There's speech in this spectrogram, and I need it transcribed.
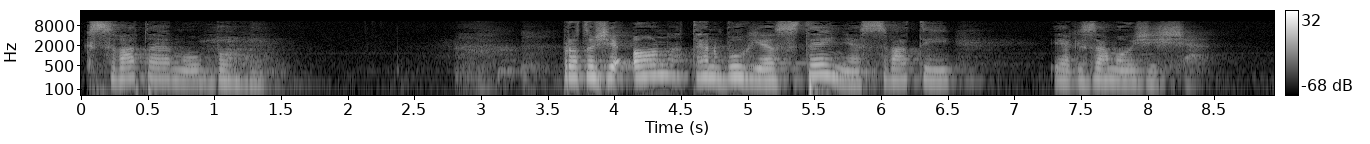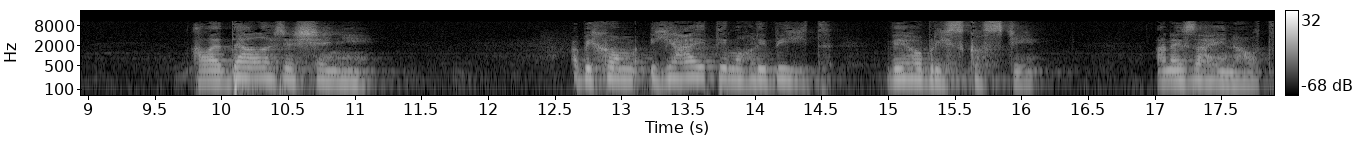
k svatému Bohu. Protože on, ten Bůh, je stejně svatý, jak za Mojžíše. Ale dal řešení, abychom já i ty mohli být v jeho blízkosti a nezahynout.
